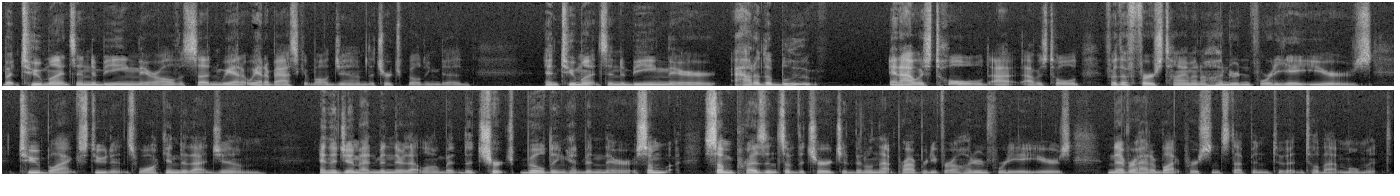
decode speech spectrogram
But two months into being there, all of a sudden we had a, we had a basketball gym, the church building did, and two months into being there, out of the blue, and I was told, I, I was told for the first time in 148 years, two black students walk into that gym, and the gym hadn't been there that long, but the church building had been there. Some some presence of the church had been on that property for 148 years. Never had a black person step into it until that moment.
